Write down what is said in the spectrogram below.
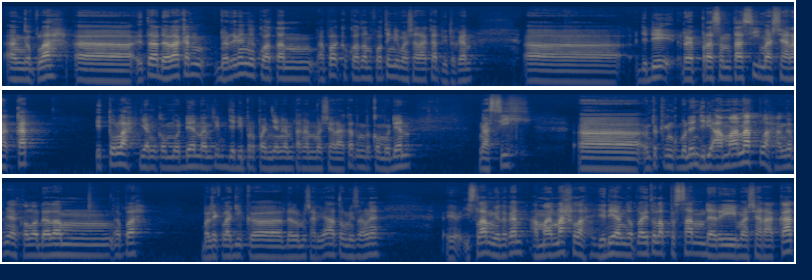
anggaplah eh, itu adalah kan berarti kan kekuatan apa kekuatan voting di masyarakat gitu kan. Eh, jadi representasi masyarakat itulah yang kemudian nanti menjadi perpanjangan tangan masyarakat untuk kemudian ngasih eh, untuk yang kemudian jadi amanat lah anggapnya. Kalau dalam apa balik lagi ke dalam syariah atau misalnya ya, Islam gitu kan amanah lah. Jadi anggaplah itulah pesan dari masyarakat.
